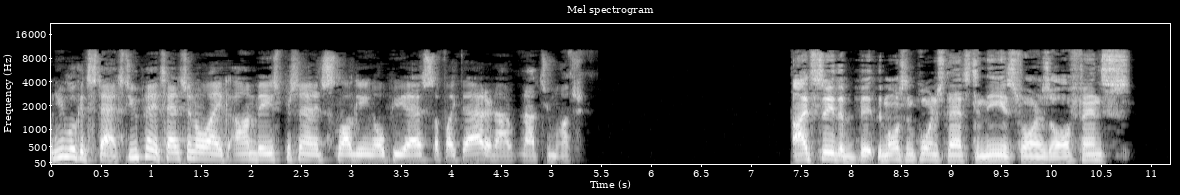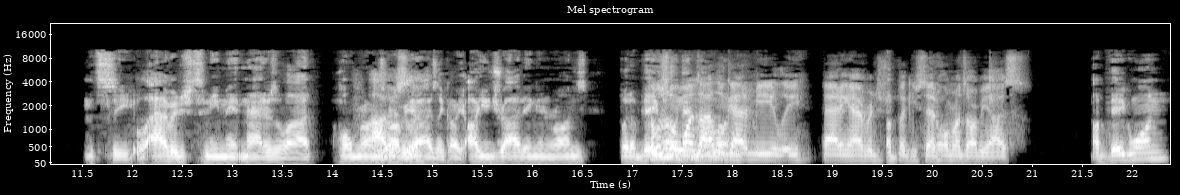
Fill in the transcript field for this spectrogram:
when you look at stats? Do you pay attention to like on base percentage, slugging, OPS, stuff like that, or not? Not too much. I'd say the bit, the most important stats to me as far as offense. Let's see. Well, average to me matters a lot. Home runs, Obviously. RBIs. Like, are, are you driving in runs? But a big Those are the ones I look one- at immediately. Batting average, like you said, home runs, RBIs. a big one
